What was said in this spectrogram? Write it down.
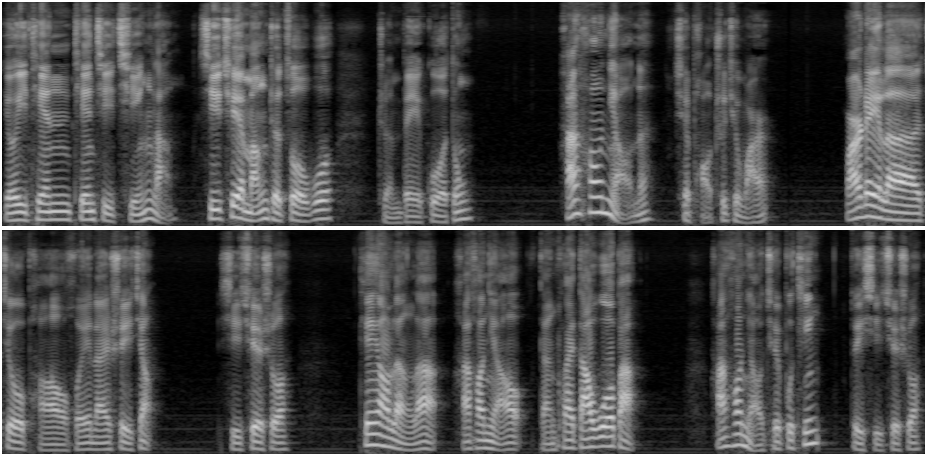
有一天天气晴朗，喜鹊忙着做窝，准备过冬。寒号鸟呢，却跑出去玩玩累了就跑回来睡觉。喜鹊说：“天要冷了，寒号鸟，赶快搭窝吧。”寒号鸟却不听，对喜鹊说：“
